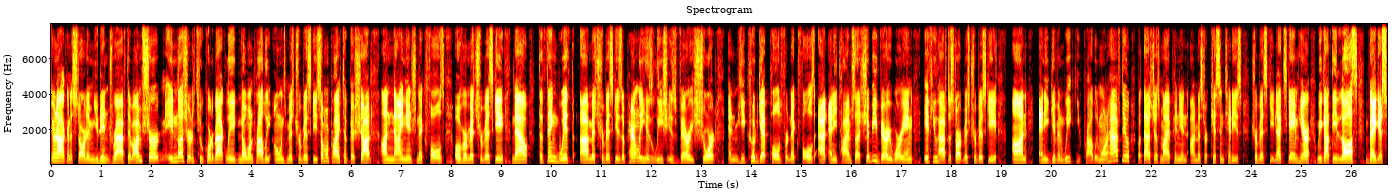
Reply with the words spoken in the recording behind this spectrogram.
you're not going to start him. You didn't draft him. I'm sure, unless you're in a two quarterback league, no one probably owns Mitch Trubisky. Someone probably took a shot on nine inch Nick Foles over Mitch Trubisky. Now, the thing with uh, Mitch Trubisky is apparently his leash is very short and he could get pulled for Nick Foles at any time. So that should be very worrying if you have to start Mitch Trubisky on any given week. You probably won't have to, but that's just my opinion on Mr. Kissin Titties Trubisky. Next game here, we got the Las Vegas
